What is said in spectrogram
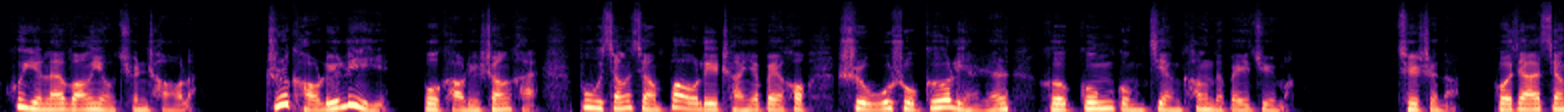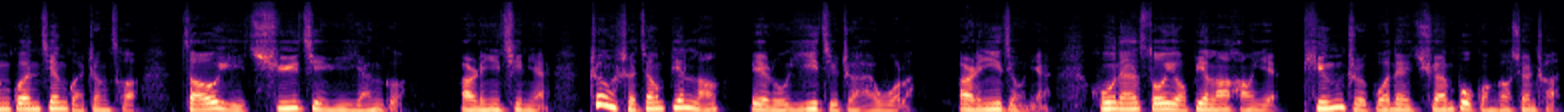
会引来网友群嘲了。只考虑利益，不考虑伤害，不想想暴利产业背后是无数割脸人和公共健康的悲剧吗？其实呢，国家相关监管政策早已趋近于严格。二零一七年正式将槟榔列入一级致癌物了。二零一九年，湖南所有槟榔行业停止国内全部广告宣传。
